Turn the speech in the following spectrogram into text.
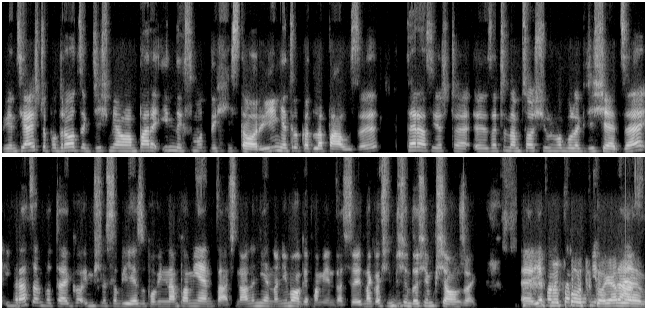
Więc ja jeszcze po drodze gdzieś miałam parę innych smutnych historii, nie tylko dla pauzy. Teraz jeszcze y, zaczynam coś już w ogóle, gdzie siedzę i wracam do tego i myślę sobie, Jezu, powinnam pamiętać. No ale nie, no nie mogę pamiętać, to jednak 88 książek. E, Ja No pamiętam spoczko, głównie ja wiem.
